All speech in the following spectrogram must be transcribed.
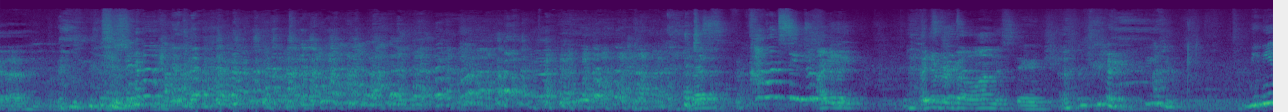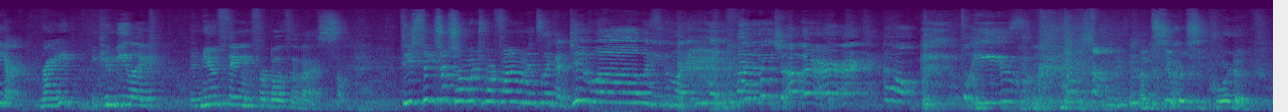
I uh. That's, Come on stage with I me. haven't. I never go on the stage. Me neither, right? It can be like a new thing for both of us. These things are so much more fun when it's like a duo and you can like make fun of each other. Oh, please. I'm super supportive.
